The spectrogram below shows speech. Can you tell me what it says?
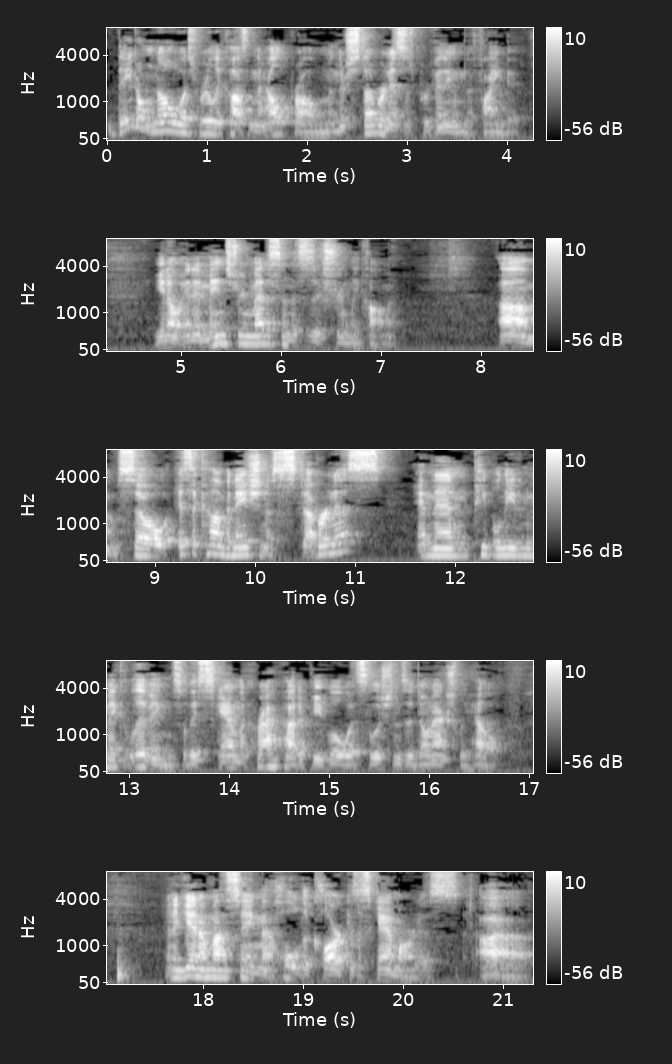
they don't know what's really causing their health problem, and their stubbornness is preventing them to find it. You know, and in mainstream medicine, this is extremely common. Um, so it's a combination of stubbornness and then people needed to make a living, so they scam the crap out of people with solutions that don't actually help. And again, I'm not saying that Hulda Clark is a scam artist. Uh,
